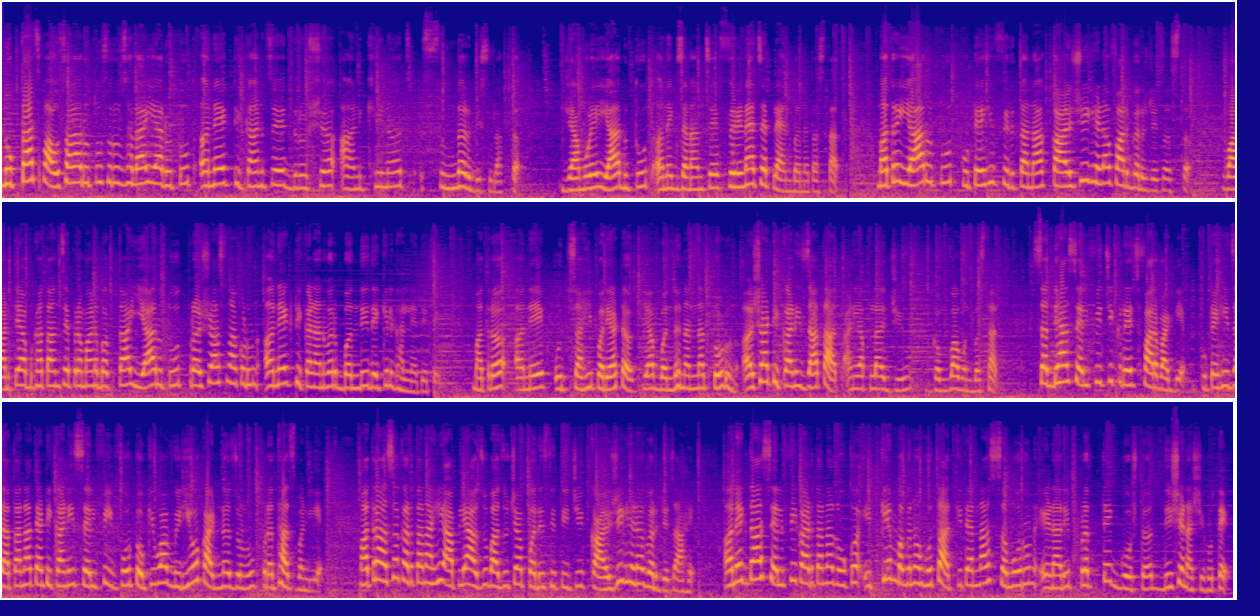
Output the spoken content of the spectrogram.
नुकताच पावसाळा ऋतू सुरू झाला. या ऋतूत अनेक ठिकाणचे दृश्य आणखीनच सुंदर दिसू लागतं. ज्यामुळे या ऋतूत अनेक जणांचे फिरण्याचे प्लॅन बनत असतात. मात्र या ऋतूत कुठेही फिरताना काळजी घेणं फार गरजेचं असतं. वाढत्या अपघातांचे प्रमाण बघता या ऋतूत प्रशासनाकडून अनेक ठिकाणांवर बंदी देखील घालण्यात येते. मात्र अनेक उत्साही पर्यटक या बंधनांना तोडून अशा ठिकाणी जातात आणि आपला जीव गमवावून बसतात. सध्या सेल्फीची क्रेज फार वाढली आहे. कुठेही जाताना त्या ठिकाणी सेल्फी फोटो किंवा व्हिडिओ काढणं जणू प्रथाच बनली आहे मात्र असं करतानाही आपल्या आजूबाजूच्या परिस्थितीची काळजी घेणं गरजेचं आहे. अनेकदा सेल्फी काढताना लोक इतके मग्न होतात की त्यांना समोरून येणारी प्रत्येक गोष्ट दिशेनाशी होते.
